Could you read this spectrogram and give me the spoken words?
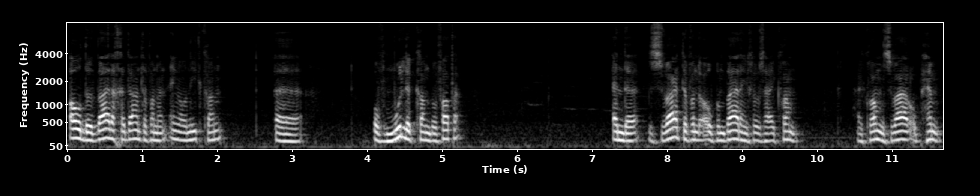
al de ware gedaante van een engel niet kan uh, of moeilijk kan bevatten. En de zwaarte van de openbaring zoals hij kwam. Hij kwam zwaar op hem.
